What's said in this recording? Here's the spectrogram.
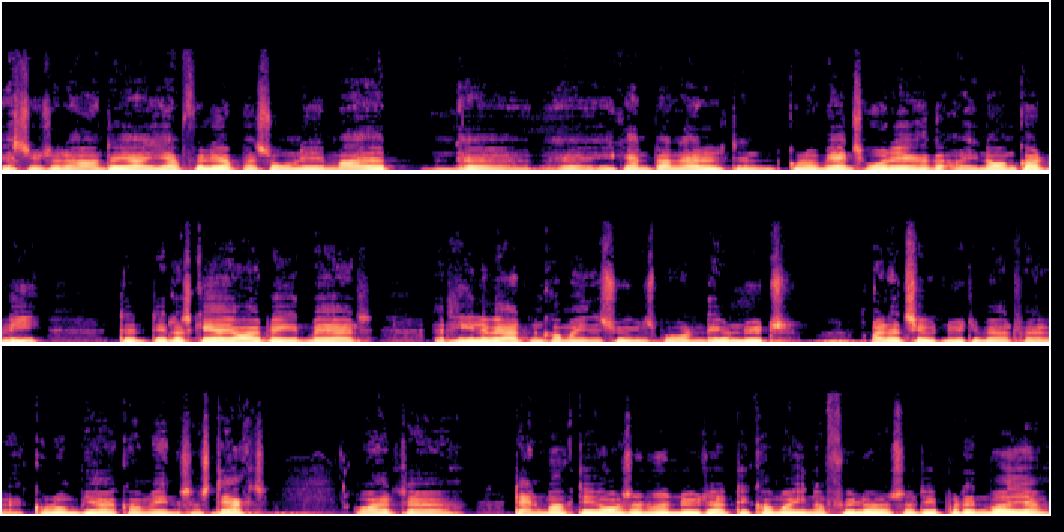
jeg synes jo, der er andre. Jeg, jeg følger personligt meget øh, øh, Bernal, den kolumbianske rute. Jeg kan enormt godt lide det, det, der sker i øjeblikket med, at at hele verden kommer ind i cykelsporten. Det er jo nyt, relativt nyt i hvert fald, at Colombia er kommet ind så stærkt, og at øh, Danmark, det er jo også noget nyt, at det kommer ind og fylder, så det er på den måde, jeg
